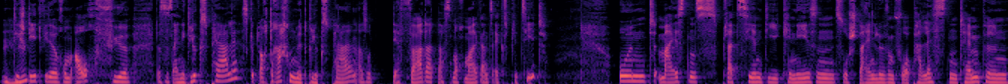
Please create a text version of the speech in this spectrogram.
Mhm. Die steht wiederum auch für, das ist eine Glücksperle. Es gibt auch Drachen mit Glücksperlen, also der fördert das nochmal ganz explizit. Und meistens platzieren die Chinesen so Steinlöwen vor Palästen, Tempeln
